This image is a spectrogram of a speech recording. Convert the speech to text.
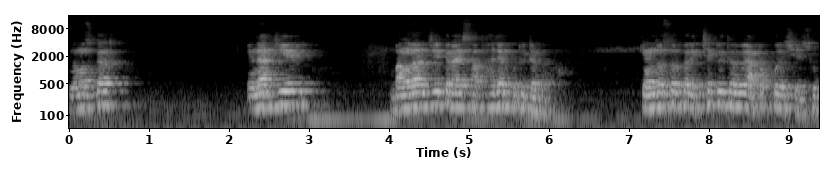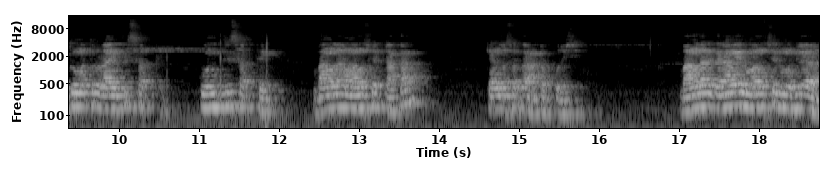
নমস্কার। এনআরজিএর বাংলার যে প্রায় সাত হাজার কোটি টাকা। কেন্দ্র সরকার ইচ্ছাকৃতভাবে আটক করেছে শুধুমাত্র রাজনীতির স্বার্থে কুর্নীতির স্বার্থে বাংলার মানুষের টাকা কেন্দ্র সরকার আটক করেছে। বাংলার গ্রামের মানুষের মহিলারা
